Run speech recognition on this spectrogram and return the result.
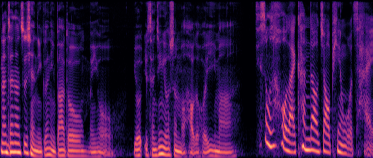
那在那之前，你跟你爸都没有有曾经有什么好的回忆吗？其实我是后来看到照片，我才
